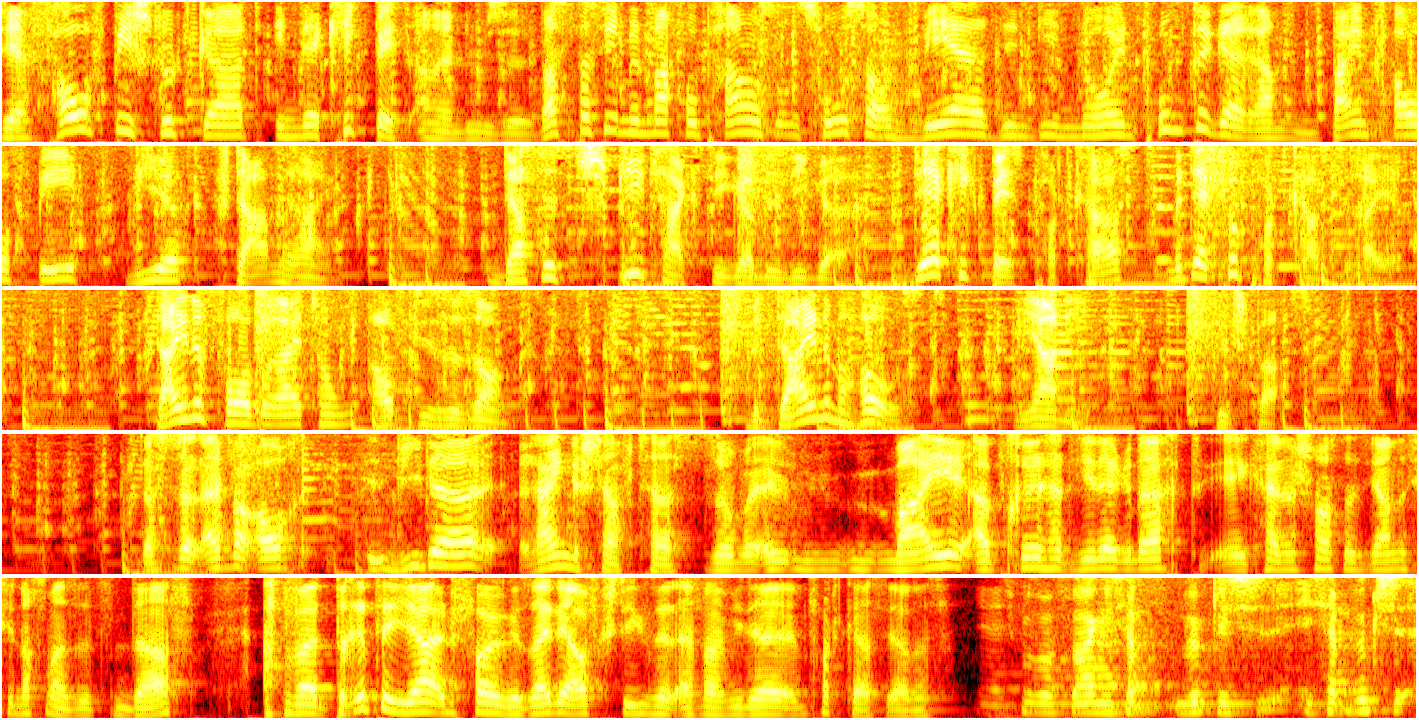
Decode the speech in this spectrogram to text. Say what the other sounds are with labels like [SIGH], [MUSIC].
Der VfB Stuttgart in der Kickbase-Analyse. Was passiert mit Mafropanos und Sosa und wer sind die neuen Punktegaranten beim VfB? Wir starten rein. Das ist Spieltagssieger-Besieger, der Kickbase-Podcast mit der Club-Podcast-Reihe. Deine Vorbereitung auf die Saison. Mit deinem Host, Janni. Viel Spaß. Dass du halt einfach auch wieder reingeschafft hast. So äh, Mai, April hat jeder gedacht, ey, keine Chance, dass Janis hier nochmal sitzen darf. Aber dritte Jahr in Folge, seid ihr aufgestiegen seid, einfach wieder im Podcast, Janis. Ja, ich muss auch sagen, ich habe wirklich, ich habe wirklich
